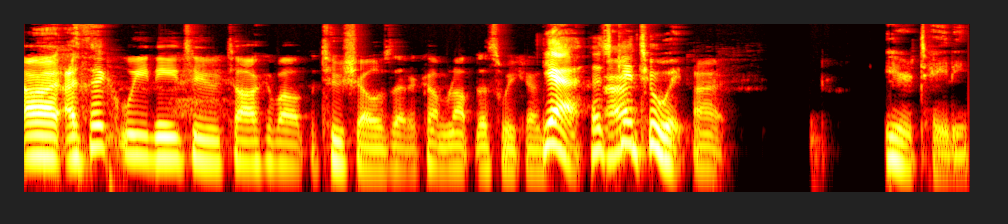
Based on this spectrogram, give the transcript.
All right, I think we need to talk about the two shows that are coming up this weekend. Yeah, let's All get right. to it. All right. Irritating.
